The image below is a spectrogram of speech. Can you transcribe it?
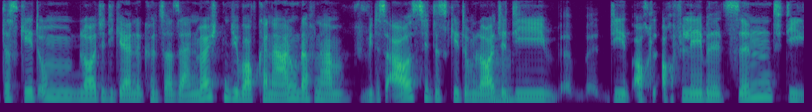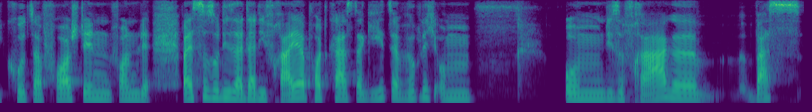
das geht um Leute, die gerne Künstler sein möchten, die überhaupt keine Ahnung davon haben, wie das aussieht. Es geht um Leute, mhm. die, die auch, auch auf Labels sind, die kurz davor stehen von, weißt du, so dieser da die Freier Podcast, da geht's ja wirklich um, um diese Frage, was,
